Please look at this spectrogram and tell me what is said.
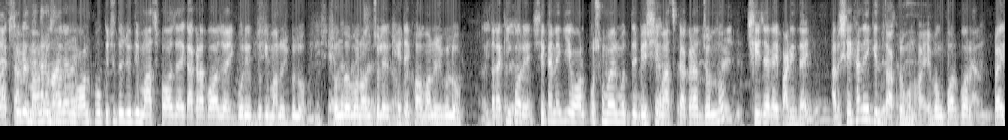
অ্যাকচুয়ালি মানুষ ধরেন অল্প কিছুতে যদি মাছ পাওয়া যায় কাঁকড়া পাওয়া যায় গরিব দুঃখী মানুষগুলো সুন্দরবন অঞ্চলের খেটে খাওয়া মানুষগুলো তারা কি করে? সেখানে গিয়ে অল্প সময়ের মধ্যে বেশি মাছ কাঁকড়ার জন্য সেই জায়গায় পাড়ি দেয়। আর সেখানেই কিন্তু আক্রমণ হয় এবং পরপর প্রায়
